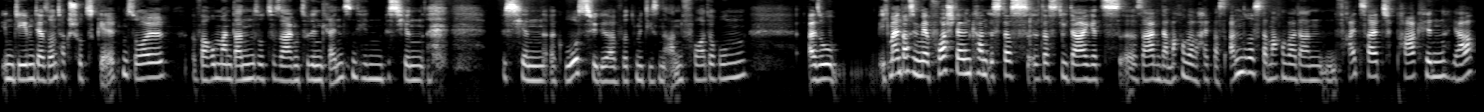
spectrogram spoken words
in dem der Sonntagsschutz gelten soll, warum man dann sozusagen zu den Grenzen hin ein bisschen, bisschen großzügiger wird mit diesen Anforderungen. Also ich meine, was ich mir vorstellen kann, ist, dass, dass die da jetzt äh, sagen, da machen wir halt was anderes, da machen wir dann einen Freizeitpark hin, ja.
